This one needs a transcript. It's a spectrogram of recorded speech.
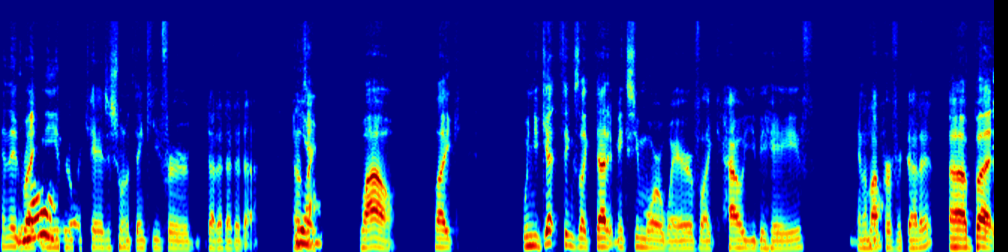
And they'd write me and they're like, Hey, I just want to thank you for da da da da da. And I was yeah. like, Wow. Like when you get things like that, it makes you more aware of like how you behave. And I'm yeah. not perfect at it. Uh, but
